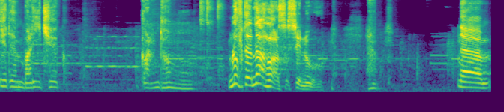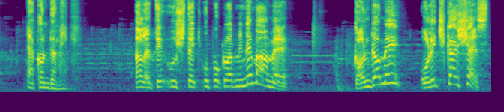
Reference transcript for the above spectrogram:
Jeden balíček kondomů. Mluvte nahlas, synu. Ehm, a kondomy. Ale ty už teď u pokladny nemáme. Kondomy? Ulička 6.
